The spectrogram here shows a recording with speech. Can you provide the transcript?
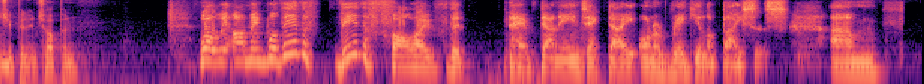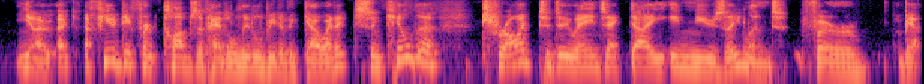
chipping and chopping. well, we, I mean, well, they're the they're the five that have done Anzac Day on a regular basis. Um, you know, a, a few different clubs have had a little bit of a go at it. St Kilda tried to do Anzac Day in New Zealand for about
